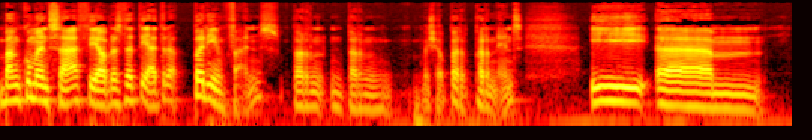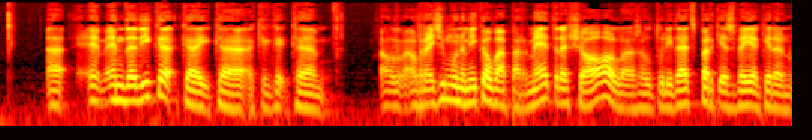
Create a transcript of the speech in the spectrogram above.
van començar a fer obres de teatre per infants, per, per, això, per, per nens. I eh, eh, hem, hem de dir que, que, que, que, que el, el règim una mica ho va permetre això, les autoritats, perquè es veia que eren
